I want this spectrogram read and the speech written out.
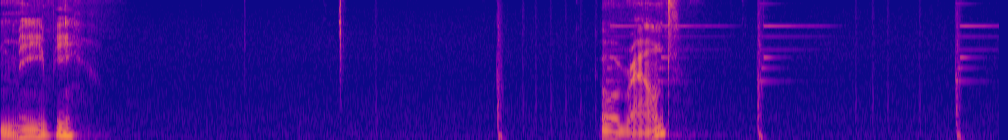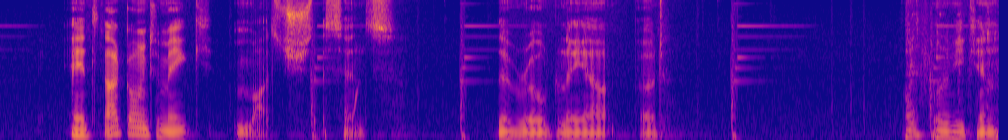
Maybe go around. It's not going to make much sense, the road layout, but Hopefully we can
